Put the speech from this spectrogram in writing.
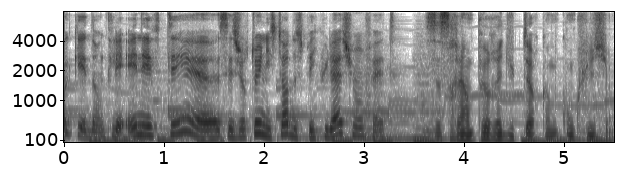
Ok, donc les NFT, euh, c'est surtout une histoire de spéculation en fait. Ce serait un peu réducteur comme conclusion.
